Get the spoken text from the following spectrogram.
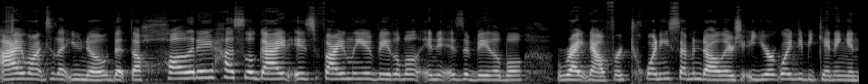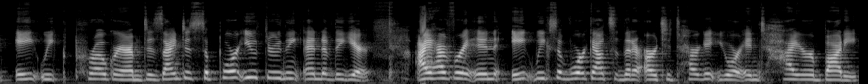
I want to let you know that the Holiday Hustle Guide is finally available and it is available right now. For $27, you're going to be getting an eight week program designed to support you through the end of the year. I have written eight weeks of workouts that are to target your entire body.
